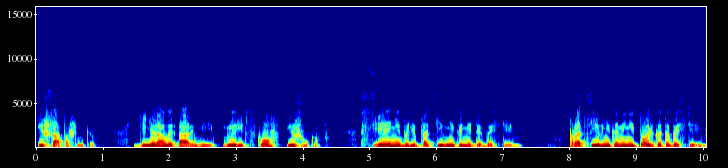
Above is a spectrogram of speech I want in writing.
и Шапошников, генералы армии Мерецков и Жуков. Все они были противниками ТБ-7. Противниками не только ТБ-7,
